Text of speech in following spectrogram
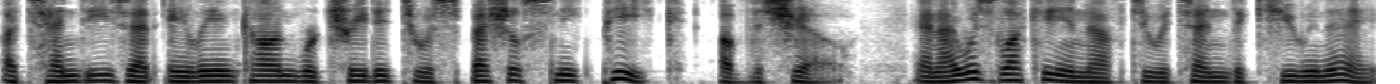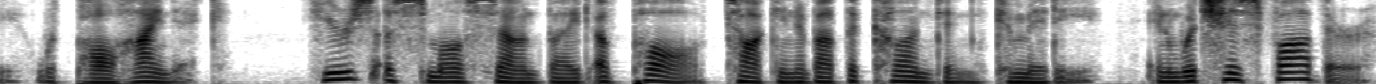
Attendees at AlienCon were treated to a special sneak peek of the show and I was lucky enough to attend the Q&A with Paul Hynek. Here's a small soundbite of Paul talking about the Condon Committee, in which his father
